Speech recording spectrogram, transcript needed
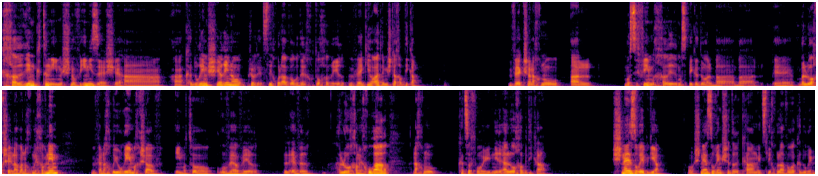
חרירים קטנים שנובעים מזה שהכדורים שה, שירינו פשוט הצליחו לעבור דרך אותו חריר והגיעו עד למשטח הבדיקה. וכשאנחנו על מוסיפים חריר מספיק גדול ב, ב, בלוח שאליו אנחנו מכוונים, ואנחנו יורים עכשיו עם אותו רובה אוויר לעבר הלוח המחורר, אנחנו כצפוי נראה על לוח הבדיקה שני אזורי פגיעה, או שני אזורים שדרכם הצליחו לעבור הכדורים.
